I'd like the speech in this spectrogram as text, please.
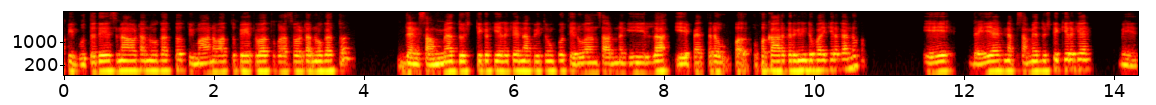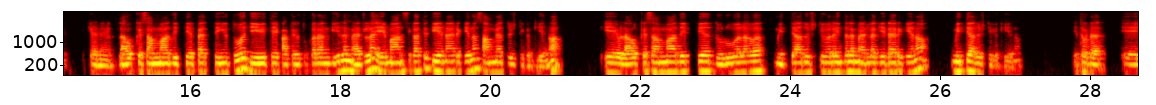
අපි බුද්ධ දේශනාවට අනුව ගත්තොත් විමානවත්තු പ്രേතවත්තු කොටස් වලට අනුව ගත්තොත් දැන් සම්‍යක් දෘෂ්ටික කියලා කියන්නේ අපි හිතමුකෝ තෙරුවන් සරණ ගිහිල්ලා ඒ පැත්තට උප- උපකාර කරගෙන ඉඳපයි කියලා ගන්නකො. ඒ දෙයයන් අපි සම්‍යක් දෘෂ්ටික කියලා කියන්නේ මේ කියන්නේ ලෞකික සම්මාදිට්ඨිය පැත්තෙන් යුතුව ජීවිතේ කටයුතු කරන් ගිහිල්ලා මැරිලා ඒ මානසිකත්වයේ තියෙන අයට කියනවා සම්‍යක් දෘෂ්ටික කියනවා. ඒ ලෞකික සම්මාදිට්ඨිය දුර්වලව මිත්‍යා දෘෂ්ටි වල ඉඳලා මැරිලා ගියට අය කියනවා මිත්‍යා දෘෂ්ටික කියනවා. එතකොට ඒ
